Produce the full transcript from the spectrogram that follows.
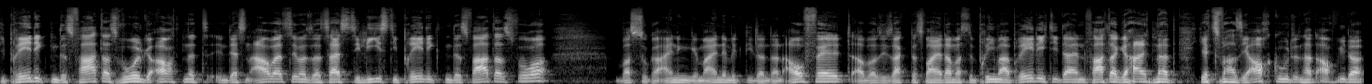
die Predigten des Vaters wohlgeordnet in dessen Arbeitszimmer. Das heißt, sie liest die Predigten des Vaters vor, was sogar einigen Gemeindemitgliedern dann auffällt. Aber sie sagt, das war ja damals eine prima Predigt, die dein Vater gehalten hat. Jetzt war sie auch gut und hat auch wieder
